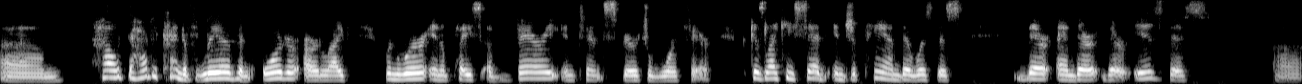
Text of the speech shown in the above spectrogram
um, how, how to kind of live and order our life when we're in a place of very intense spiritual warfare. Because, like he said, in Japan, there was this there, and there there is this uh,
